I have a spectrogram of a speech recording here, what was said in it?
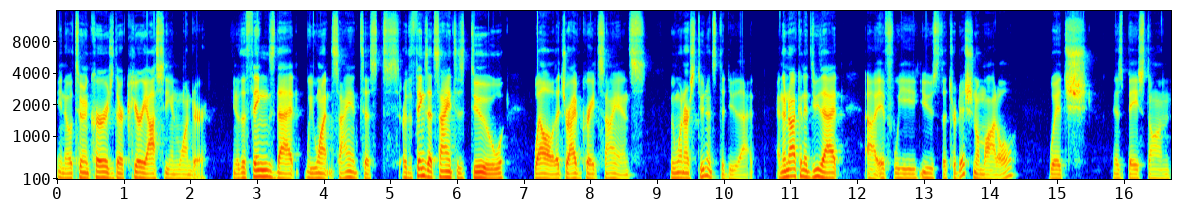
you know, to encourage their curiosity and wonder. You know the things that we want scientists or the things that scientists do well that drive great science we want our students to do that. And they're not going to do that uh, if we use the traditional model, which is based on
